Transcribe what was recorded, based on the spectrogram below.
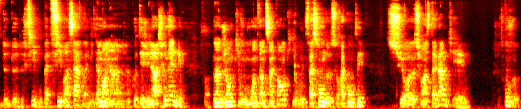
de, de, fibre ou pas de fibre à ça. Quoi. Évidemment, il y a un, côté générationnel, mais je vois plein de gens qui ont moins de 25 ans qui ont une façon de se raconter sur, euh, sur Instagram qui est, je trouve,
